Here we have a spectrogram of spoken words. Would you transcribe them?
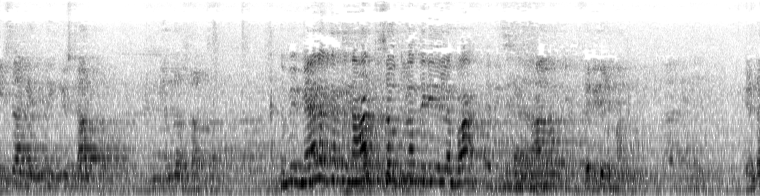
ஈசானியத்தை இங்கே ஸ்டார்ட் பண்ணும் இங்கே தான் ஸ்டார்ட் பண்ணும் தம்பி மேல இருக்கிறது நார்த் சவுத்லாம் ஓகே. தெரியலமா என்ன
